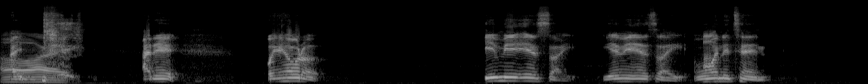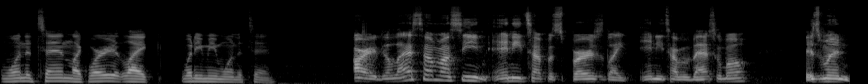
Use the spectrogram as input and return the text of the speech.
Oh, I, all right. I didn't. Wait, hold up. Give me an insight. Give me an insight. Uh, one to ten. One to ten. Like where? Like what do you mean one to ten? All right, the last time I seen any type of Spurs, like any type of basketball, is when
